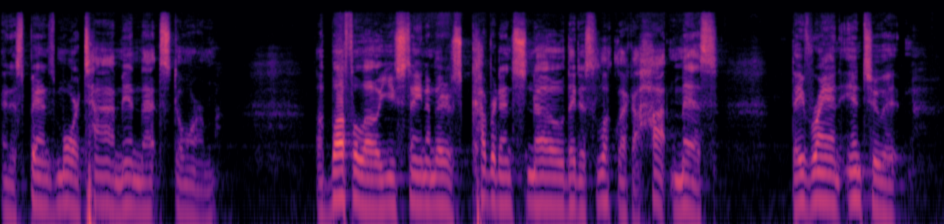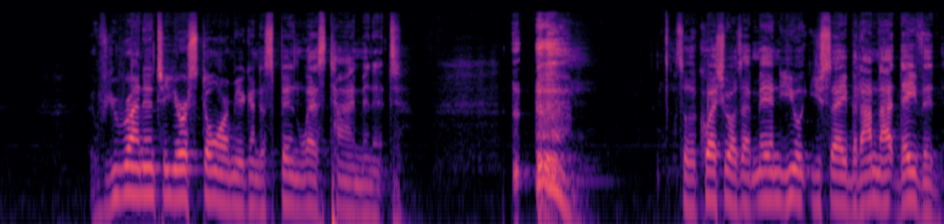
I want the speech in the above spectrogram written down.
and it spends more time in that storm. A buffalo, you've seen them, they're just covered in snow. They just look like a hot mess. They've ran into it. If you run into your storm, you're going to spend less time in it. so the question was that, man, you, you say, but I'm not David.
